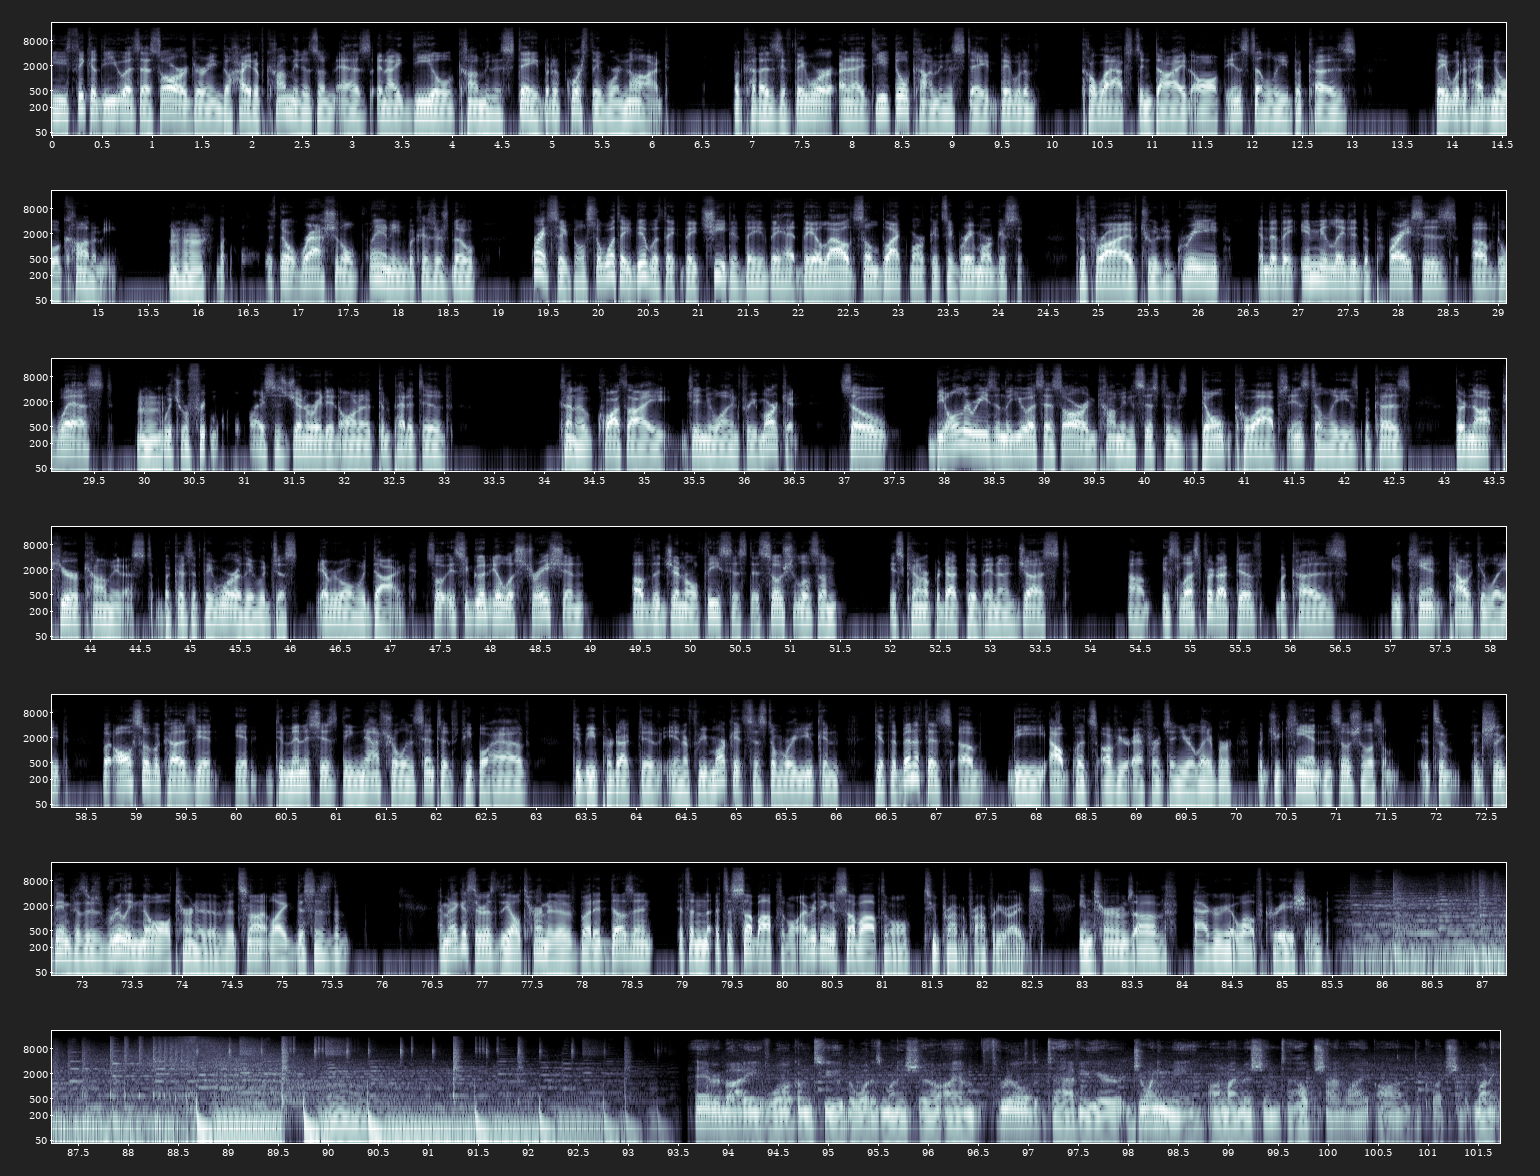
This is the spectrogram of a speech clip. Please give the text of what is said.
you think of the USSR during the height of communism as an ideal communist state, but of course they were not, because if they were an ideal communist state, they would have collapsed and died off instantly because they would have had no economy. Mm-hmm. But there's no rational planning because there's no price signal. So what they did was they, they cheated. They they had they allowed some black markets and gray markets to, to thrive to a degree, and then they emulated the prices of the West, Mm. which were free market prices generated on a competitive kind of quasi genuine free market. So the only reason the USSR and communist systems don't collapse instantly is because they're not pure communist. Because if they were, they would just everyone would die. So it's a good illustration of the general thesis that socialism is counterproductive and unjust. Um, it's less productive because you can't calculate, but also because it it diminishes the natural incentives people have to be productive in a free market system where you can get the benefits of the outputs of your efforts and your labor, but you can't in socialism. It's an interesting thing because there's really no alternative. It's not like this is the. I mean, I guess there is the alternative, but it doesn't. It's a it's a suboptimal. Everything is suboptimal to private property rights in terms of aggregate wealth creation. Hey, everybody, welcome to the What is Money Show. I am thrilled to have you here joining me on my mission to help shine light on the corruption of money.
